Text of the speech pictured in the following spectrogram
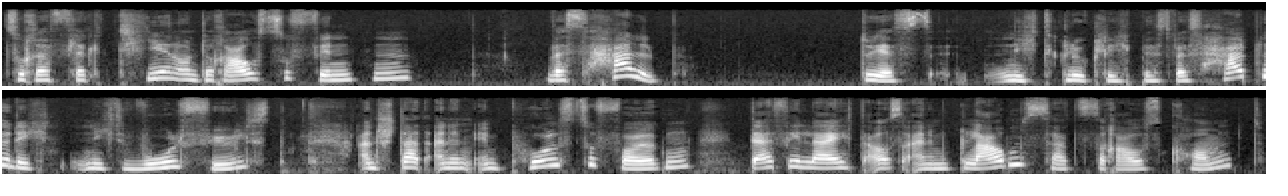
zu reflektieren und herauszufinden, weshalb du jetzt nicht glücklich bist, weshalb du dich nicht wohlfühlst, anstatt einem Impuls zu folgen, der vielleicht aus einem Glaubenssatz rauskommt,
